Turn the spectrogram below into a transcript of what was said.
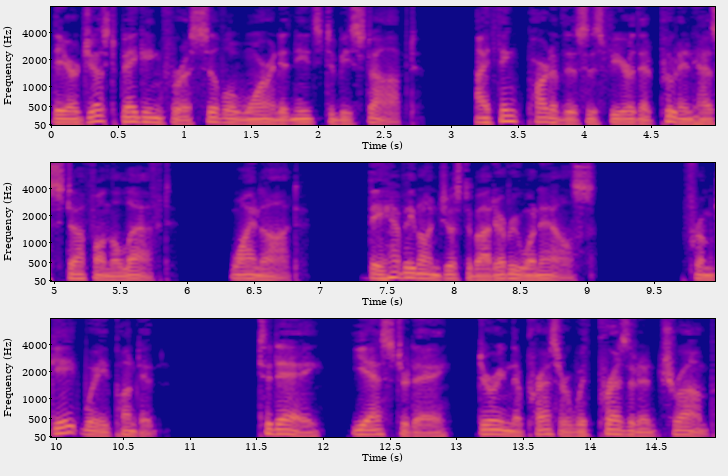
They are just begging for a civil war and it needs to be stopped. I think part of this is fear that Putin has stuff on the left. Why not? They have it on just about everyone else. From Gateway Pundit. Today, yesterday, during the presser with President Trump,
